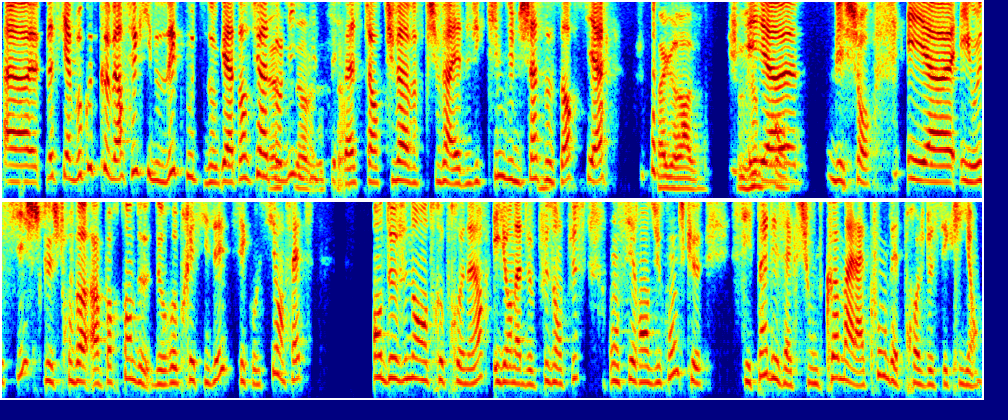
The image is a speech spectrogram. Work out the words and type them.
Ah, euh, parce qu'il y a beaucoup de commerciaux qui nous écoutent. Donc attention à ton LinkedIn, Sébastien. Tu vas, tu vas être victime d'une chasse aux sorcières. Pas grave. Et, méchant. Et, et, aussi, ce que je trouve important de, de repréciser, c'est qu'aussi, en fait, en devenant entrepreneur, et il y en a de plus en plus, on s'est rendu compte que c'est pas des actions de com à la con d'être proche de ses clients.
